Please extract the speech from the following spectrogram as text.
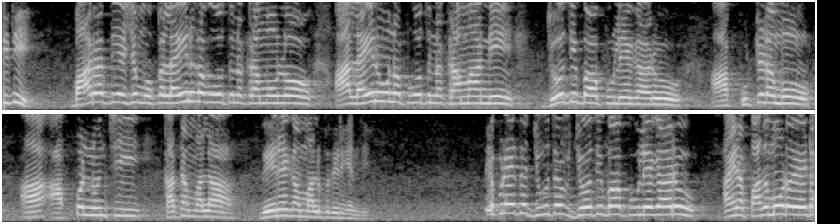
ఇది భారతదేశం ఒక లైన్గా పోతున్న క్రమంలో ఆ లైన్ ఉన్న పోతున్న క్రమాన్ని జ్యోతిబా పూలే గారు ఆ పుట్టడము ఆ అప్పటి నుంచి కథ మళ్ళా వేరేగా మలుపు తిరిగింది. ఎప్పుడైతే జ్యోతి జ్యోతిబా పూలే గారు ఆయన పదమూడో ఏట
